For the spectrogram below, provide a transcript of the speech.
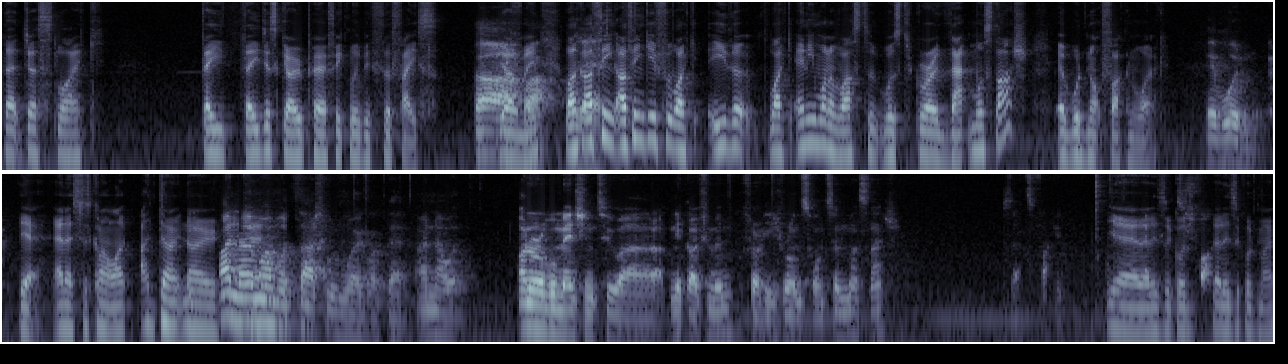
that just like they they just go perfectly with the face. Oh, You know what I mean? fuck. Like I think I think if like either like any one of us to, was to grow that mustache, it would not fucking work. it wouldn't. Yeah, and it's just kind of like I don't know. I know yeah. my mustache wouldn't work like that. I know it. Honorable mention to uh, Nick Offerman for his Ron Swanson mustache. 'Cause That's fucking. Yeah, that is a good Fuck. that is a good mo.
